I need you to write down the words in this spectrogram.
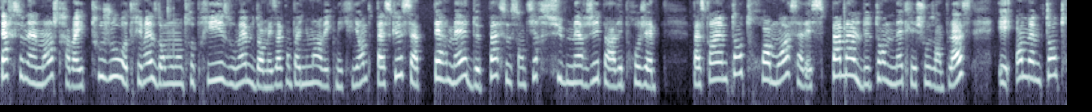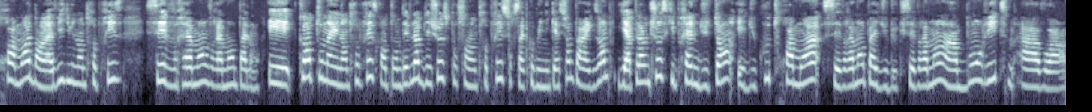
Personnellement, je travaille toujours au trimestre dans mon entreprise ou même dans mes accompagnements avec mes clientes parce que ça permet de pas se sentir submergé par les projets. Parce qu'en même temps, trois mois, ça laisse pas mal de temps de mettre les choses en place. Et en même temps, trois mois dans la vie d'une entreprise, c'est vraiment, vraiment pas long. Et quand on a une entreprise, quand on développe des choses pour son entreprise, sur sa communication par exemple, il y a plein de choses qui prennent du temps et du coup, trois mois, c'est vraiment pas du luxe. C'est vraiment un bon rythme à avoir.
